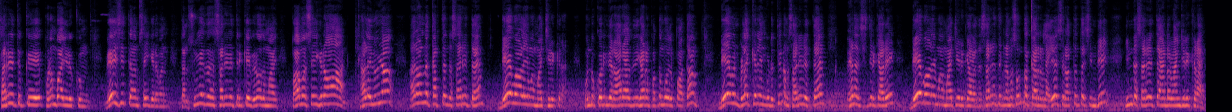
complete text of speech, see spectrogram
சரீரத்துக்கு புறம்பாயிருக்கும். வேசித்தனம் செய்கிறவன் தன் சுய சரீரத்திற்கே விரோதமாய் பாவம் செய்கிறான். ஹalleluya. அதனால தான் கர்த்த இந்த சரீரத்தை தேவாலயமாக மாற்றியிருக்கிறார். ஒன்று குறைந்தர் ஆறாவது அதிகாரம் பத்தொன்பதில் பார்த்தா தேவன் விளக்கரையும் கொடுத்து நம்ம சரீரத்தை என்ன செஞ்சிருக்காரு? தேவாலயமாக மாற்றியிருக்கார். அந்த சரீரத்துக்கு நம்ம சொந்தக்காரர் இல்லை. இயேசு ரத்தத்தை சிந்தி இந்த சரீரத்தை ஆண்டவர் வாங்கியிருக்கிறார்.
